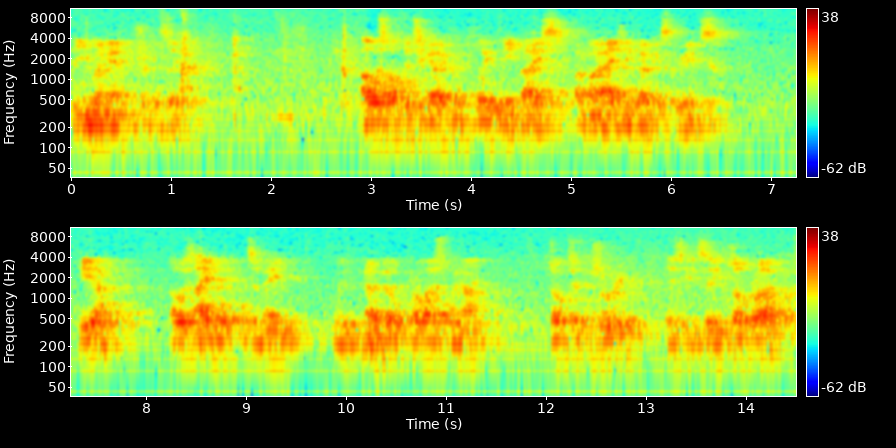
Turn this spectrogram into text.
the UNFCCC. I was offered to go completely based on my AYDPO experience. Here, I was able to meet with Nobel Prize winner Dr. Pachauri, as you can see top right,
